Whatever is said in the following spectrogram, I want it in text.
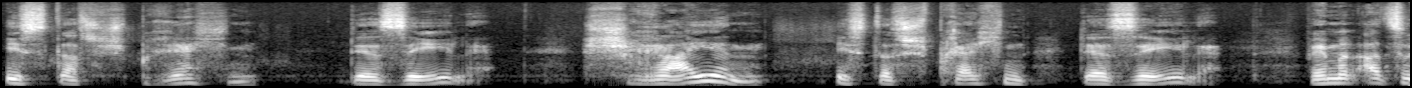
ist das Sprechen der Seele. Schreien ist das Sprechen der Seele. Wenn man also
